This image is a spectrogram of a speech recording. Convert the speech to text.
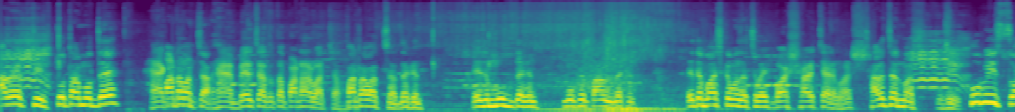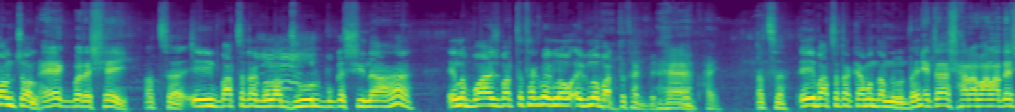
আরও একটি তোতার মধ্যে হ্যাঁ পাঠা বাচ্চা? হ্যাঁ বেলচা তো পাঠার বাচ্চা। পাটা বাচ্চা দেখেন। এই যে মুখ দেখেন মুখের পাঁচ দেখেন। এটা বয়স কেমন যাচ্ছে ভাই? বয়স সাড়ে চার মাস। সাড়ে চার মাস? জি। খুবই চঞ্চল। একবারে সেই। আচ্ছা এই বাচ্চাটা গোলাপ ঝুল বুকে সিনা হ্যাঁ? এগুলো বয়স বাড়তে থাকবে এগুলো এগুলো বাড়তে থাকবে। হ্যাঁ ভাই। আচ্ছা এই বাচ্চাটা কেমন দাম নেবেন ভাই? এটা সারা বাংলাদেশ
